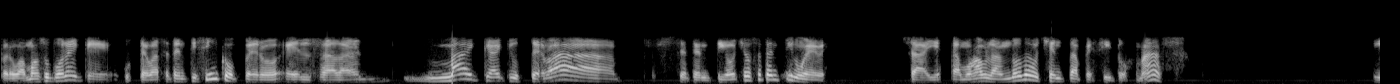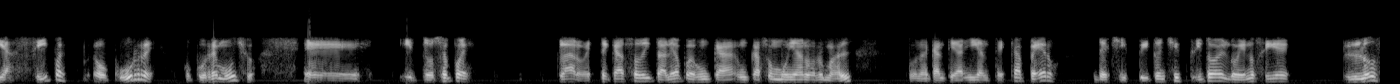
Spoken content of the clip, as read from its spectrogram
Pero vamos a suponer que usted va a 75, pero el radar marca que usted va a 78 o 79. O sea, ahí estamos hablando de 80 pesitos más. Y así pues ocurre, ocurre mucho. Eh, entonces pues, claro, este caso de Italia pues es un, un caso muy anormal, una cantidad gigantesca, pero de chispito en chispito el gobierno sigue, los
